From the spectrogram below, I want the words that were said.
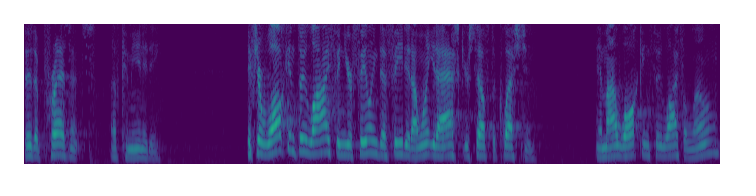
through the presence of community. If you're walking through life and you're feeling defeated, I want you to ask yourself the question Am I walking through life alone?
